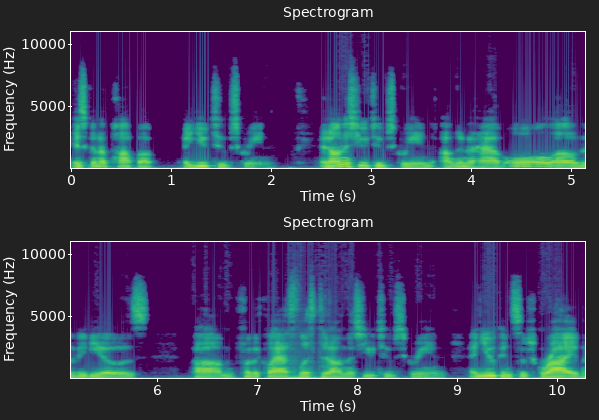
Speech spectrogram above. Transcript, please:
it's going to pop up a YouTube screen. And on this YouTube screen, I'm going to have all of the videos um, for the class listed on this YouTube screen and you can subscribe.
